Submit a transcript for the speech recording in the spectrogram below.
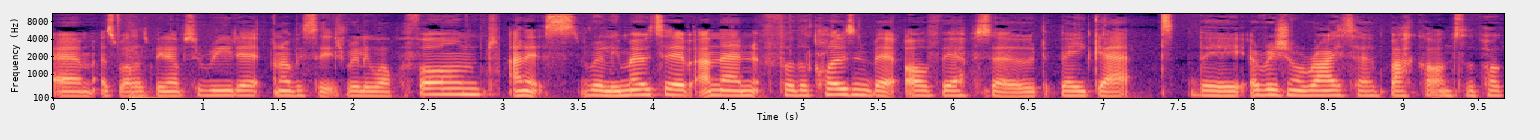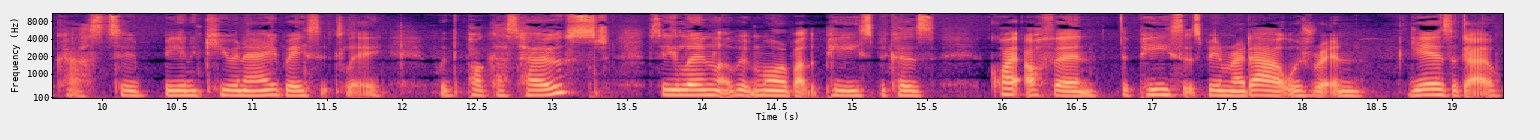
um, as well as being able to read it. And obviously, it's really well performed and it's really emotive. And then for the closing bit of the episode, they get the original writer back onto the podcast to be in a Q&A basically with the podcast host. So you learn a little bit more about the piece because quite often the piece that's being read out was written years ago.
